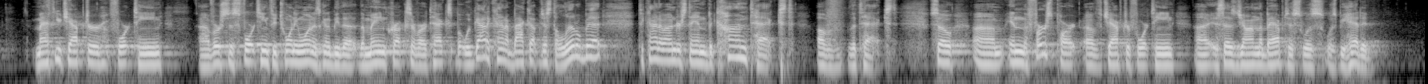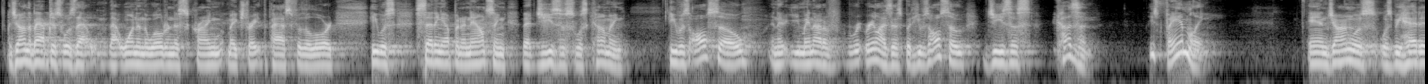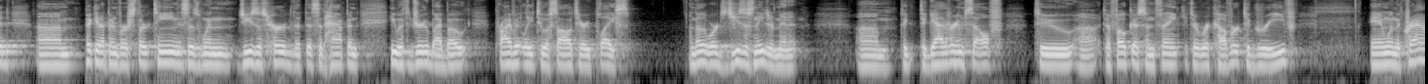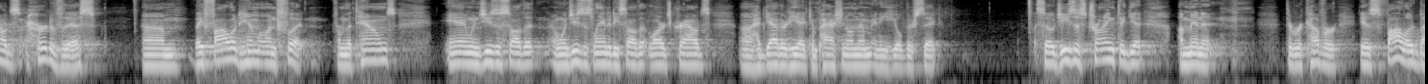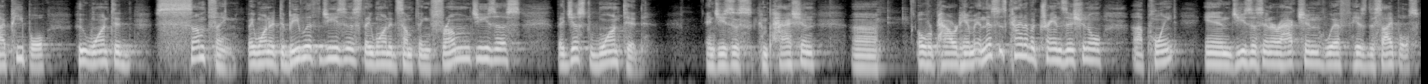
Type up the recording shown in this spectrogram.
Matthew chapter 14, uh, verses 14 through 21 is going to be the, the main crux of our text, but we've got to kind of back up just a little bit to kind of understand the context of the text. So, um, in the first part of chapter 14, uh, it says John the Baptist was, was beheaded. John the Baptist was that, that one in the wilderness crying, Make straight the path for the Lord. He was setting up and announcing that Jesus was coming. He was also, and you may not have realized this, but he was also Jesus' cousin. He's family. And John was, was beheaded. Um, pick it up in verse 13. It says, When Jesus heard that this had happened, he withdrew by boat privately to a solitary place. In other words, Jesus needed a minute um, to, to gather himself, to, uh, to focus and think, to recover, to grieve. And when the crowds heard of this, um, they followed him on foot from the towns and when Jesus saw that, when Jesus landed, he saw that large crowds uh, had gathered. He had compassion on them and he healed their sick. So Jesus trying to get a minute to recover is followed by people who wanted something. They wanted to be with Jesus. They wanted something from Jesus. They just wanted. And Jesus' compassion uh, overpowered him. And this is kind of a transitional uh, point in Jesus' interaction with his disciples.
